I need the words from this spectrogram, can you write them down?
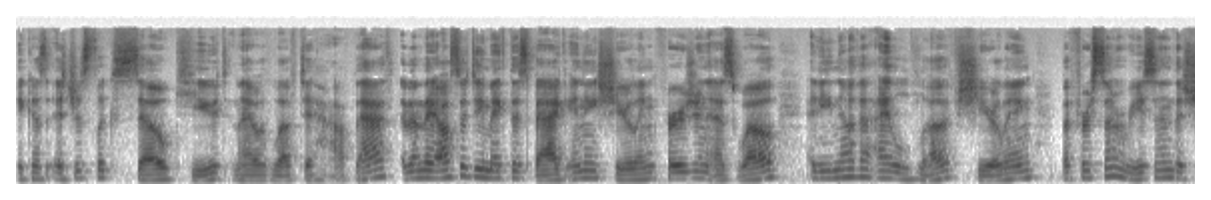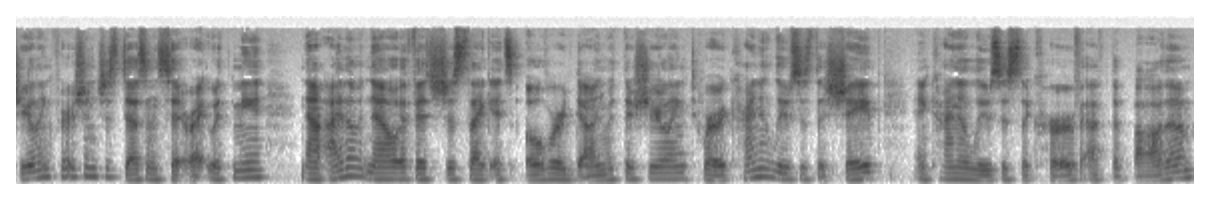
because it just looks so cute, and I would love to have that. And then they also do make this bag in a shearling version as well, and you know that I love shearling, but for some reason, the shearling version just doesn't sit right with me. Now, I don't know if it's just like it's overdone with the shearling to where it kind of loses the shape and kind of loses the curve at the bottom,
